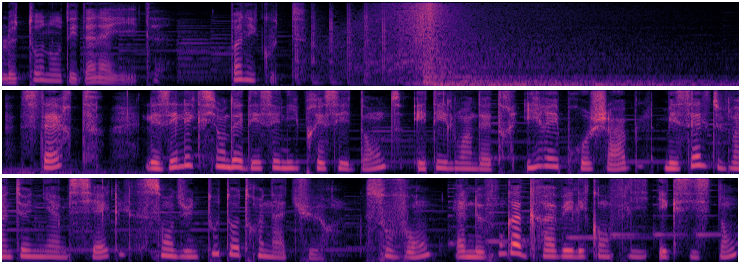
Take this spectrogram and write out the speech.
le tonneau des Danaïdes. Bonne écoute. Certes, les élections des décennies précédentes étaient loin d'être irréprochables, mais celles du XXIe siècle sont d'une toute autre nature. Souvent, elles ne font qu'aggraver les conflits existants,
